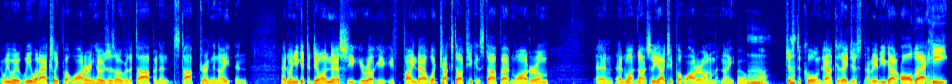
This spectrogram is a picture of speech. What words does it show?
we would we would actually put watering hoses over the top and then stop during the night and and when you get to doing this, you you real you, you find out what truck stops you can stop at and water them and hmm. and whatnot. So you actually put water on them at night Oh hmm. wow! Just hmm. to cool them down because they just I mean you got all that heat.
